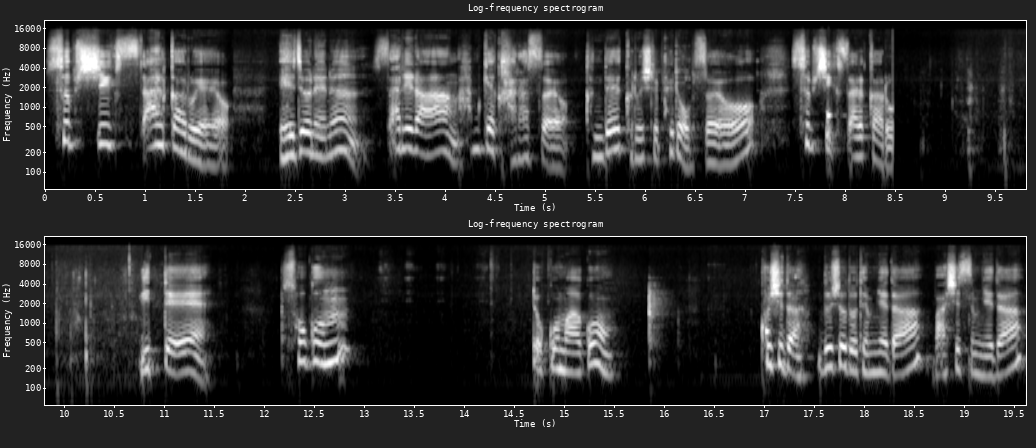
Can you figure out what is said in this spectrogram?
습식 쌀가루예요. 예전에는 쌀이랑 함께 갈았어요. 근데 그러실 필요 없어요. 습식 쌀가루. 이때 소금 조금하고 굿이다 넣으셔도 됩니다. 맛있습니다.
